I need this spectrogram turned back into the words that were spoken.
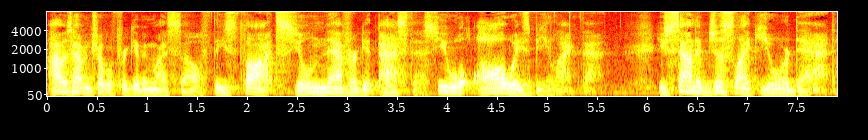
I was having trouble forgiving myself. These thoughts, you'll never get past this. You will always be like that. You sounded just like your dad.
